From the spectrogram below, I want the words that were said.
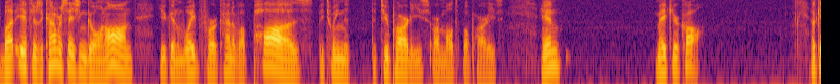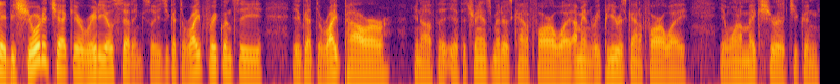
but if there's a conversation going on, you can wait for kind of a pause between the, the two parties or multiple parties and make your call. Okay, be sure to check your radio settings. So you've got the right frequency, you've got the right power. You know, if the if the transmitter is kind of far away, I mean the repeater is kind of far away, you want to make sure that you can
